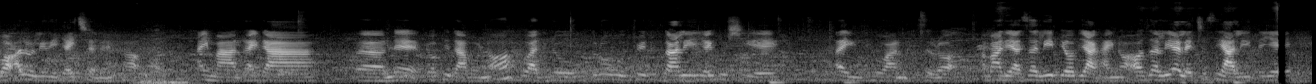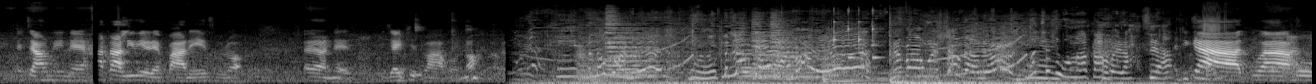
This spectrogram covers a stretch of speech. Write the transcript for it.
ပေါ့အဲ့လိုလေးတွေရိုက်ချင်တယ်ဟုတ်အဲ့မှာဒိုက်တာအဲနဲ့ပြောဖြစ်တာပေါ့နော်သူကဒီလိုသူတို့ရွှေတူကားလေးရိုက်ဖို့ရှိတယ် အဲ့ဟိုဟာဆိုတော့အမတွေကဇက်လေးပြောပြခိုင်းတော့အော်ဇက်လေးကလည်းချစ်စရာလေးတရေအကြောင်းလေးနဲ့ဟာတာလေးတွေလည်းပါတယ်ဆိုတော့အဲ့ဒါနဲ့ရိုက်ဖြစ်သွားပါတော့နော်မလုပ်ပါနဲ့မလုပ်နဲ့ပါတယ်ဒီဘာဝင်ရှောက်တာလဲကိုချစ်သူငါကောက်ွယ်တာဆရာအဓိကသူကဟို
